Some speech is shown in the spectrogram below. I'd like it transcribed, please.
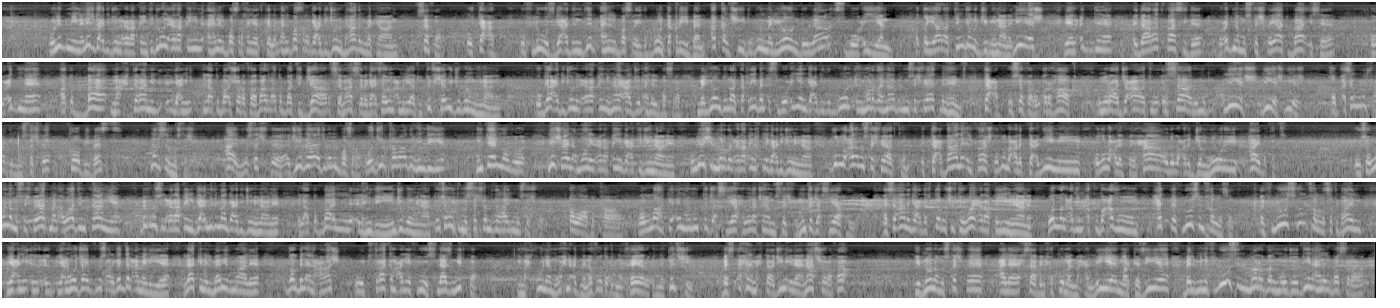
ونبني ليش قاعد يجون العراقيين؟ تدرون العراقيين أهل البصرة خليني اتكلم، أهل البصرة قاعد يجون بهذا المكان سفر وتعب وفلوس قاعد نذب أهل البصرة يذبون تقريبا أقل شيء يذبون مليون دولار اسبوعيا. الطيارات تنقل وتجيب هنا. ليش؟ لأن عندنا إدارات فاسدة وعندنا مستشفيات بائسة. وعندنا أطباء مع احترامي يعني الأطباء الشرفاء بعض الأطباء تجار سماسرة قاعد يسوون عمليات وتفشل ويجيبونهم هنا وقاعد يجون العراقيين هنا يعالجون أهل البصرة، مليون دولار تقريبا اسبوعيا قاعد يذبون المرضى هنا بالمستشفيات بالهند، تعب وسفر وإرهاق ومراجعات وإرسال ومد... ليش؟ ليش؟ ليش؟ خب أسوي نفس هذه المستشفى copy paste نفس المستشفى، هاي المستشفى أجيبها أجيبها بالبصرة وأجيب كوادر هندية وانتهى الموضوع. ليش هاي الأموال العراقية قاعد تجي هنا وليش المرضى العراقيين أختي قاعد يجون هنا؟ ظلوا على مستشفياتكم. التعبانة الفاشلة. ظلوا على التعليمي وظلوا على الفيحاء وظلوا على الجمهوري. هاي بقت. ويسوون لنا مستشفيات مال اوادم ثانية بفلوس العراقيين قاعد مثل ما قاعد يجون هنا الأطباء الهنديين يجيبون هناك. ويسوون لكم مستشفى مثل هاي المستشفى. طوابقها والله كأنها منتجع سياحي ولا كأنها مستشفى. منتجع سياحي. هسه أنا قاعد أختار وشفت هواي عراقيين هنا. والله العظيم أكو بعضهم حتى فلوسهم خلصت. فلوسهم خلصت بهاي يعني يعني هو جايب فلوس على قد العملية لكن المريض ماله ظل بالانعاش وتتراكم عليه فلوس لازم يدفع. يمحكوا له مو إحنا عندنا نفط وعندنا خير وعندنا كل شيء بس إحنا محتاجين إلى ناس شرفاء يبنون مستشفى على حساب الحكومة المحلية المركزية بل من فلوس المرضى الموجودين أهل البصرة.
